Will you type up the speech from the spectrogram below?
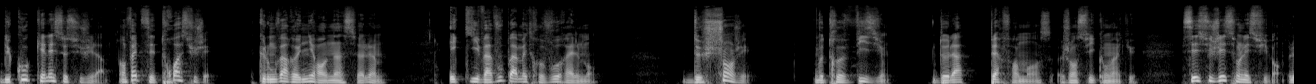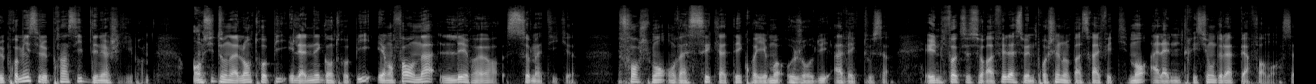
Du coup, quel est ce sujet-là? En fait, c'est trois sujets que l'on va réunir en un seul et qui va vous permettre, vous réellement, de changer votre vision de la performance, j'en suis convaincu. Ces sujets sont les suivants. Le premier, c'est le principe d'énergie libre. Ensuite, on a l'entropie et la négantropie. Et enfin, on a l'erreur somatique. Franchement, on va s'éclater, croyez-moi, aujourd'hui avec tout ça. Et une fois que ce sera fait, la semaine prochaine, on passera effectivement à la nutrition de la performance.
